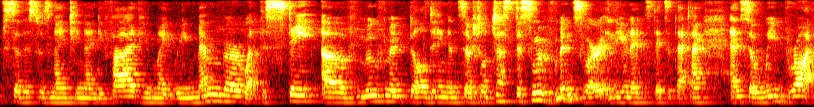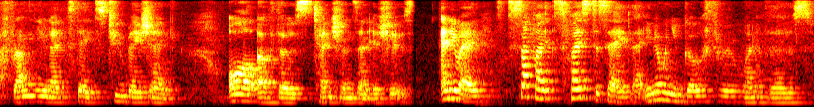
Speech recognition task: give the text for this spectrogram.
So this was 1995. You might remember what the state of movement building and social justice movements were in the United States at that time. And so we brought from the United States to Beijing all of those tensions and issues. Anyway, suffice, suffice to say that you know when you go through one of those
